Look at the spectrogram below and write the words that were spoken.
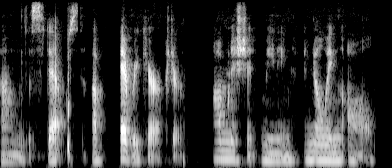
um, the steps of every character. Omniscient meaning knowing all.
